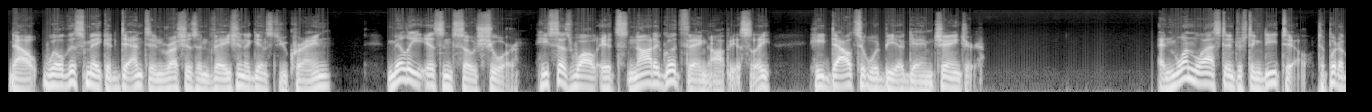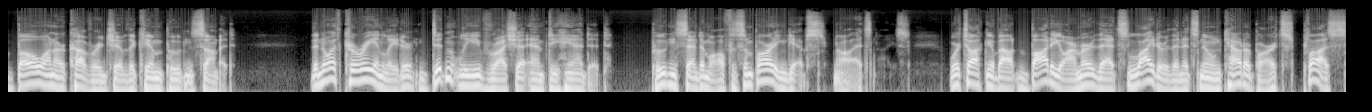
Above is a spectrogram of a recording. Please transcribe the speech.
Now, will this make a dent in Russia's invasion against Ukraine? Milley isn't so sure. He says while it's not a good thing, obviously, he doubts it would be a game changer. And one last interesting detail to put a bow on our coverage of the Kim Putin summit. The North Korean leader didn't leave Russia empty handed. Putin sent him off with some parting gifts. Oh, that's nice. We're talking about body armor that's lighter than its known counterparts, plus,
